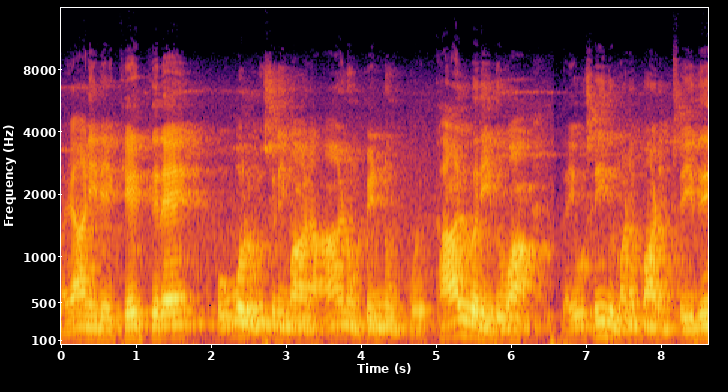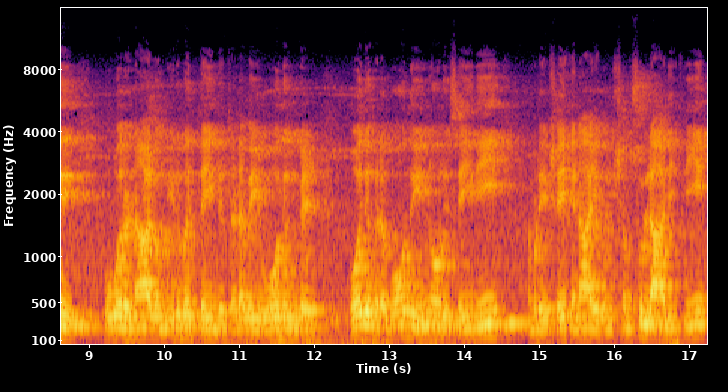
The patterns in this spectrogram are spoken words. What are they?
பயானிலே கேட்கிற ஒவ்வொரு முஸ்லிமான ஆணும் பெண்ணும் ஒரு கால்வரி இதுவான் தயவு செய்து மனப்பாடம் செய்து ஒவ்வொரு நாளும் இருபத்தைந்து தடவை ஓதுங்கள். ஓதுகிற போது இன்னொரு செய்தி நம்முடைய ஷேகநாயகம் ஷம்சுல் ஆரிஃபீன்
